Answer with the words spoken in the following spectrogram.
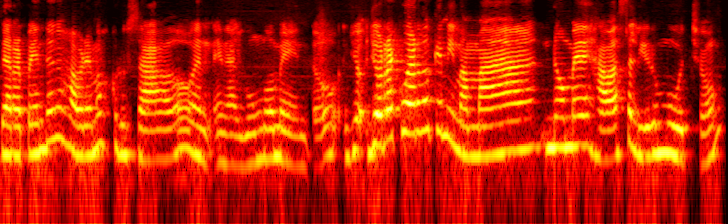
de repente nos habremos cruzado en, en algún momento. Yo, yo recuerdo que mi mamá no me dejaba salir mucho.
